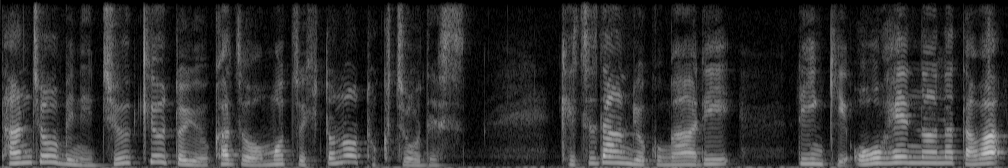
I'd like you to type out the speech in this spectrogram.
誕生日に19という数を持つ人の特徴です。決断力があり臨機応変なあなたは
